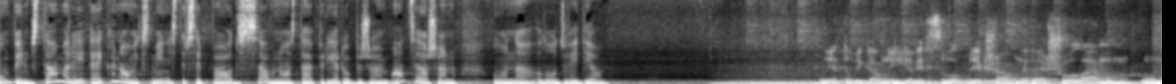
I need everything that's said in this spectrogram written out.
Un pirms tam arī ekonomikas ministrs ir paudis savu nostāju par ierobežojumu atcelšanu un lūdzu video. Lietuva, Igaunija jau ir soli priekšā un ar šo lēmumu un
